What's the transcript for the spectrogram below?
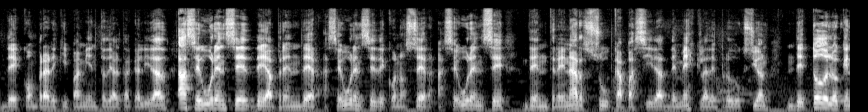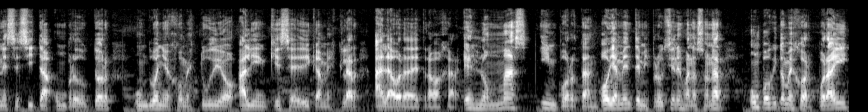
de comprar equipamiento de alta calidad, asegúrense de aprender, asegúrense de conocer, asegúrense de entrenar su capacidad de mezcla, de producción, de todo lo que necesita un productor, un dueño de home studio, alguien que se dedica a mezclar a la hora de trabajar. Es lo más importante. Obviamente mis producciones van a sonar un poquito mejor. Por ahí,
